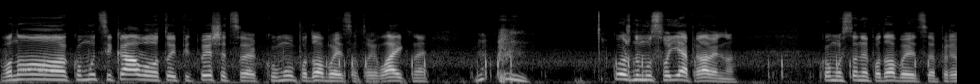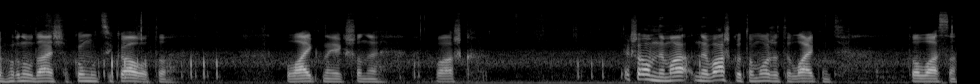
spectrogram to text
Воно кому цікаво, той підпишеться, кому подобається, той лайкне. Кожному своє, правильно. Комусь то не подобається, перегорнув далі. Кому цікаво, то лайкне, якщо не важко. Якщо вам не важко, то можете лайкнути. То Ласа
